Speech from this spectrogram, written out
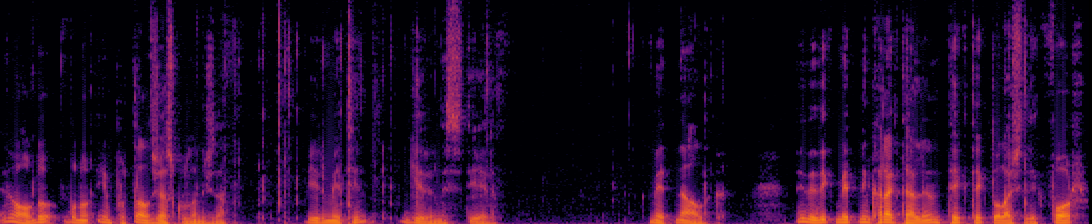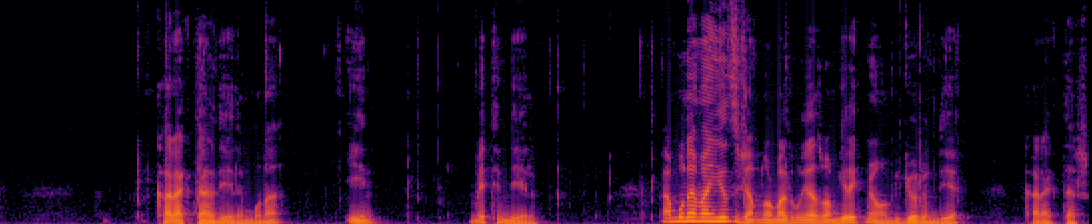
E ne oldu? Bunu input'ta alacağız kullanıcıdan. Bir metin giriniz diyelim. Metni aldık. Ne dedik? Metnin karakterlerini tek tek dolaş dedik. For karakter diyelim buna. In metin diyelim. Ben bunu hemen yazacağım. Normalde bunu yazmam gerekmiyor ama bir görün diye. Karakter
